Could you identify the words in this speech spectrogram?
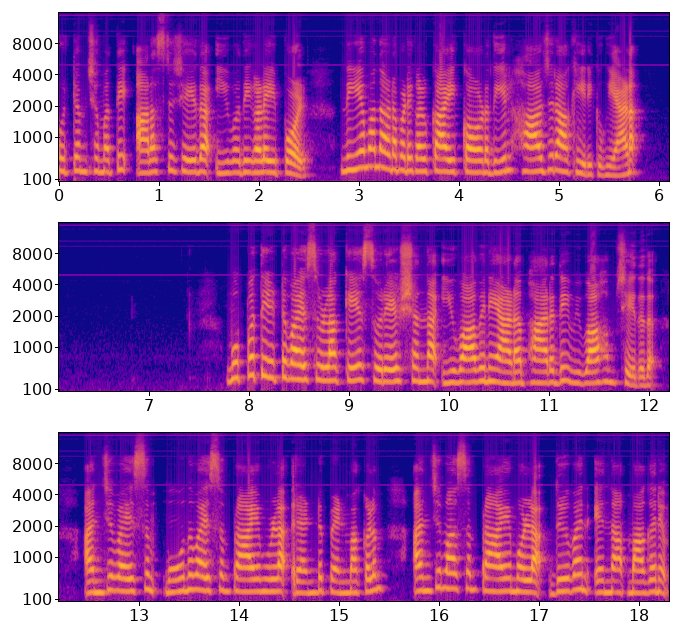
കുറ്റം ചുമത്തി അറസ്റ്റ് ചെയ്ത യുവതികളെ ഇപ്പോൾ നിയമ നടപടികൾക്കായി കോടതിയിൽ ഹാജരാക്കിയിരിക്കുകയാണ്. മുപ്പത്തിയെട്ട് വയസ്സുള്ള കെ സുരേഷ് എന്ന യുവാവിനെയാണ് ഭാരതി വിവാഹം ചെയ്തത്. അഞ്ച് വയസ്സും മൂന്ന് വയസ്സും പ്രായമുള്ള രണ്ട് പെൺമക്കളും അഞ്ചു മാസം പ്രായമുള്ള ധ്രുവൻ എന്ന മകനും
